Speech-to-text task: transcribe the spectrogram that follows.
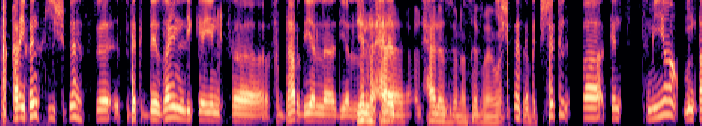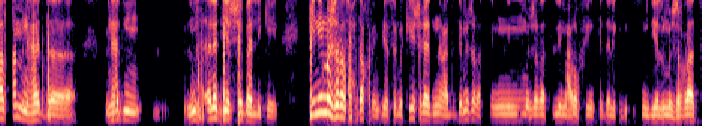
تقريبا كيشبه في, في ذاك ال design اللي كاين في في الظهر ديال ديال ديال زونا سي فغي يشبه بهذاك الشكل فكانت التسميه منطلقة من هذا من هذا المسألة ديال الشبه اللي كاين. كاينين مجرات واحدة أخرين بيان ما كاينش غير عدد المجرات. كاينين المجرات اللي معروفين كذلك باسم ديال المجرات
